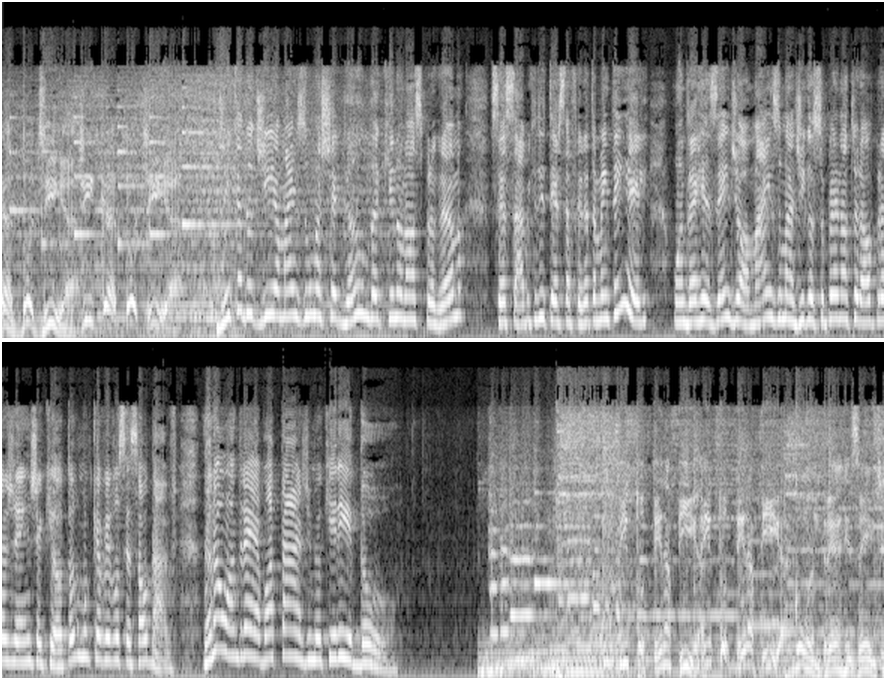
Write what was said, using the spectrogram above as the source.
Dica do dia. Dica do dia. Dica do dia, mais uma chegando aqui no nosso programa. Você sabe que de terça-feira também tem ele, o André Rezende, ó, mais uma dica super natural pra gente aqui, ó. Todo mundo quer ver você saudável. Não, não, André, boa tarde, meu querido. Fitoterapia. Fitoterapia com André Rezende.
